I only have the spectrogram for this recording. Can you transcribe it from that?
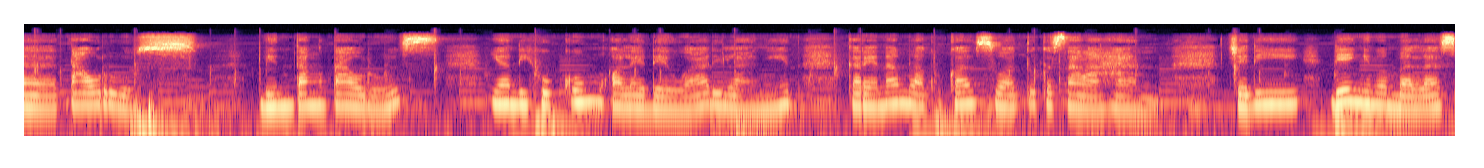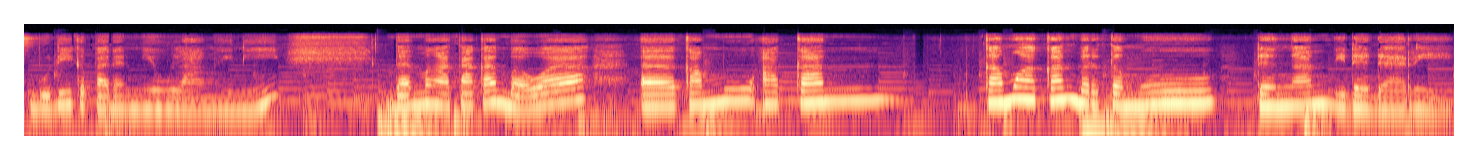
uh, Taurus bintang Taurus yang dihukum oleh dewa di langit karena melakukan suatu kesalahan. Jadi, dia ingin membalas budi kepada Niulang ini dan mengatakan bahwa e, kamu akan kamu akan bertemu dengan bidadari.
